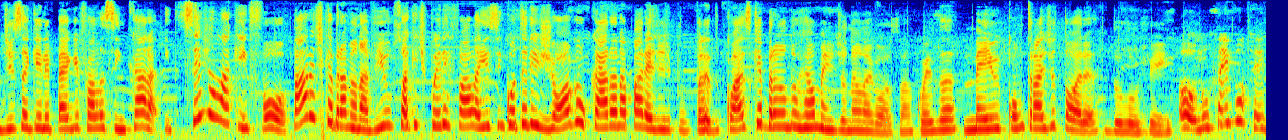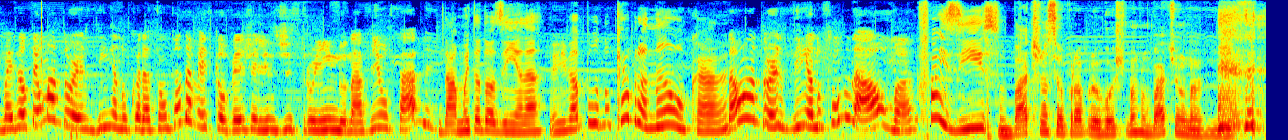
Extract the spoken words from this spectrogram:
disso é que ele pega e fala assim, cara, seja lá quem for, para de quebrar meu navio. Só que, tipo, ele fala isso enquanto ele joga o cara na parede, tipo, quase quebrando realmente, né, o negócio. Uma coisa meio contraditória do Luffy. Oh, não sei vocês, mas eu tenho uma dorzinha no coração toda vez que eu vejo eles destruindo o navio, sabe? Dá muita dozinha, né? Ele fala, pô, não quebra não, cara. Dá uma dorzinha no fundo da alma. Faz isso. Bate no seu próprio rosto, mas não bate no navio.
